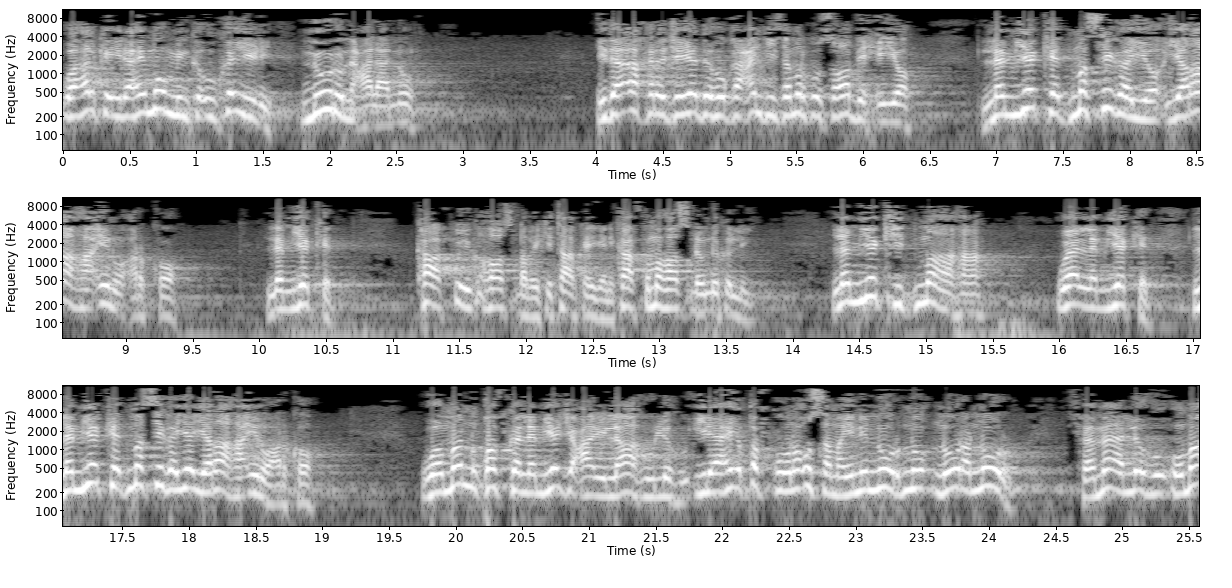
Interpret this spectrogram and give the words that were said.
Waa halka ilaahay muminka uu ka yidhi nuurun calaa nuur. Idaa akhraja yadahu gacantiisa markuu soo bixiyo lam yakad ma sigayo yaraaha inuu arko. Lam yakad. Kaafku iga hoos dhabay kitaabkaygani. Kaafkuma hoos dhowno kolley. Lam yakid maaha waa lam yakad. Lam yakad ma sigayo yaraaha inuu arko waman qofka lam yajcal illaahu lahu ilaahay qofkuuna u samaynin nuura nuur famaa lahu uma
